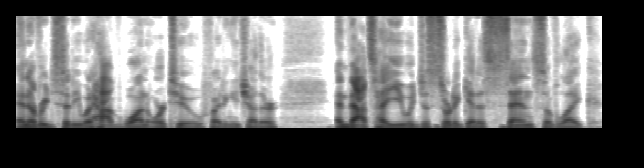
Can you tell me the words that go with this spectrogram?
And every city would have one or two fighting each other, and that's how you would just sort of get a sense of like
